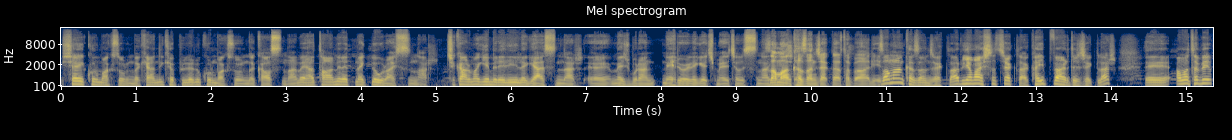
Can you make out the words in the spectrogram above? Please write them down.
şey kurmak zorunda, kendi köprülerini kurmak zorunda kalsınlar veya tamir etmekle uğraşsınlar. Çıkarma gemileriyle gelsinler, e, mecburen nehri öyle geçmeye çalışsınlar. Zaman kazanacaklar tabii haliyle. Zaman kazanacaklar, yavaşlatacaklar, kayıp verdirecekler. Ee, ama tabii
